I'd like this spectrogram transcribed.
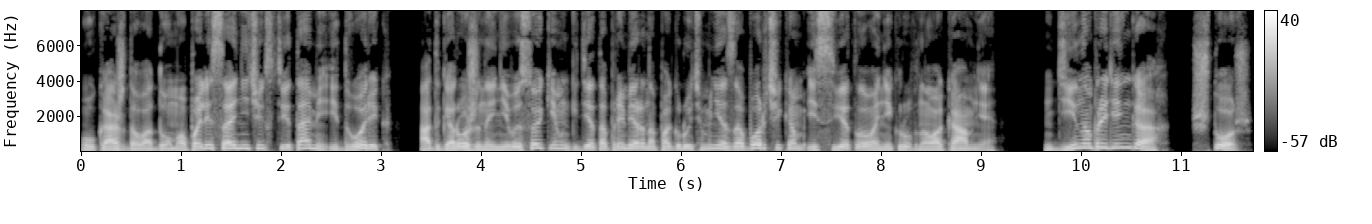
У каждого дома полисадничек с цветами и дворик, отгороженный невысоким, где-то примерно по грудь мне заборчиком из светлого некрупного камня. Дина при деньгах. Что ж,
